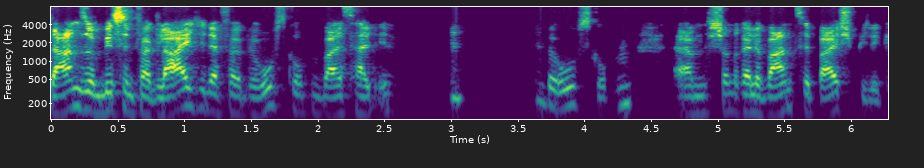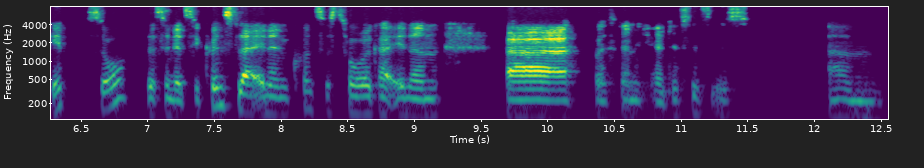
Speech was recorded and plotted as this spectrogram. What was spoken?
Dann so ein bisschen Vergleiche der Berufsgruppen, weil es halt in Berufsgruppen ähm, schon relevante Beispiele gibt. So, das sind jetzt die KünstlerInnen, KunsthistorikerInnen, äh, weiß gar nicht, wer das jetzt ist. Ähm,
